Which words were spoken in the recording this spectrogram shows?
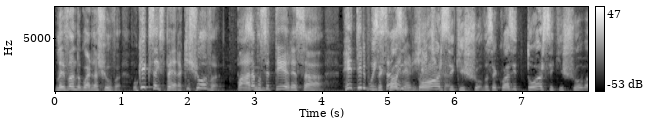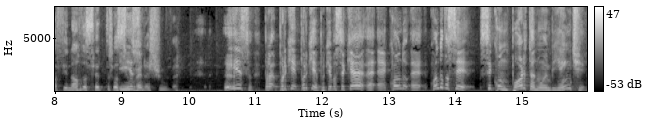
levando o guarda-chuva. O que, que você espera? Que chova. Para você ter essa Você retribuição quase energética. torce que chova. Você quase torce que chova, afinal você trouxe Isso. o guarda-chuva. Isso. Pra, por, quê? por quê? Porque você quer. É, é quando, é, quando você se comporta no ambiente,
